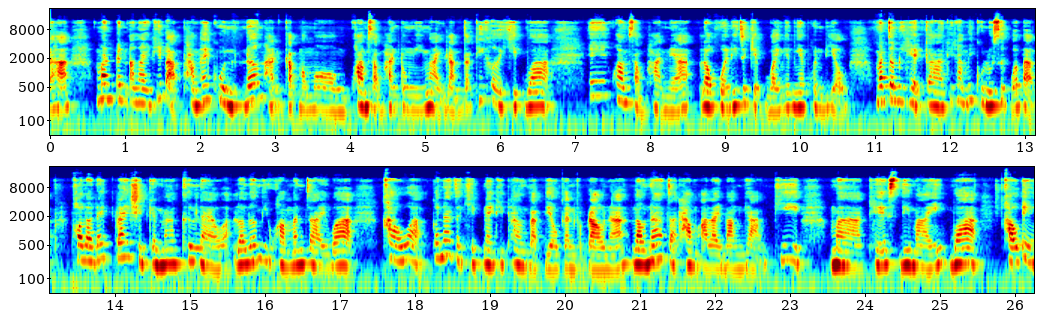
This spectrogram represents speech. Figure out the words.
นะคะ มันเป็นอะไรที่แบบทำให้คุณเริ่มหันกลับมามองความสัมพันธ์ตรงนี้ใหม่ หลังจากที่เคยคิดว่าเอ๊ความสัมพันธ์เนี้ยเราควรที่จะเก็บไว้เงียบๆคนเดียว มันจะมีเหตุการณ์ที่ทำให้คุณรู้สึกว่าแบบ พอเราได้ใกล้ชิดกันมากขึ้นแล้วอะเราเริ่มมีความมั่นใจว่า เขาอะก็น่าจะคิดในทิศทางแบบเดียวกันกับเรานะ เราน่าจะทำอะไรบางอย่างที่มาเทสดีไหมว่าเขาเอง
